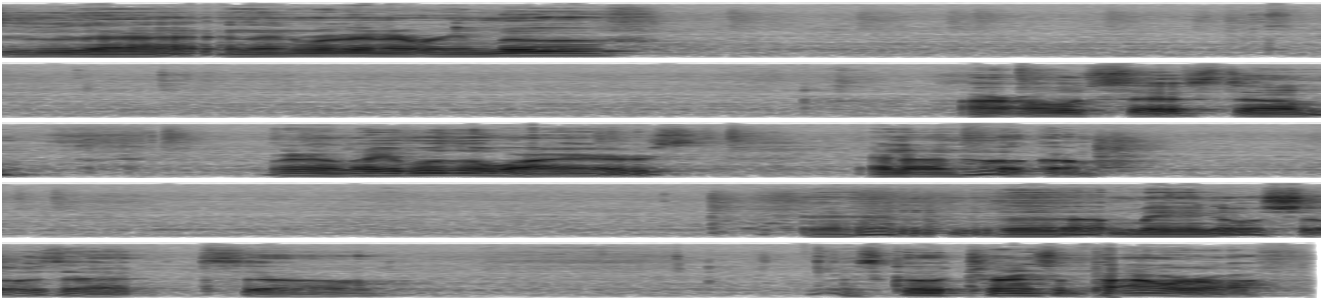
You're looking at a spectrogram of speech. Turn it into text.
do that, and then we're gonna remove our old system. We're gonna label the wires and unhook them. And the manual shows that. So let's go turn some power off.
